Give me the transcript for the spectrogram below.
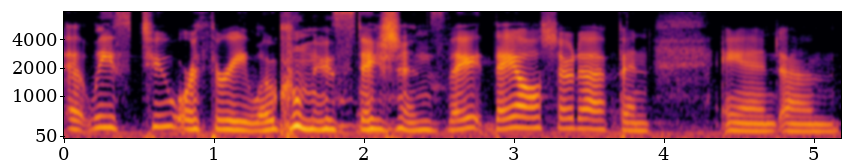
at least two or three local news stations. They they all showed up and and um,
